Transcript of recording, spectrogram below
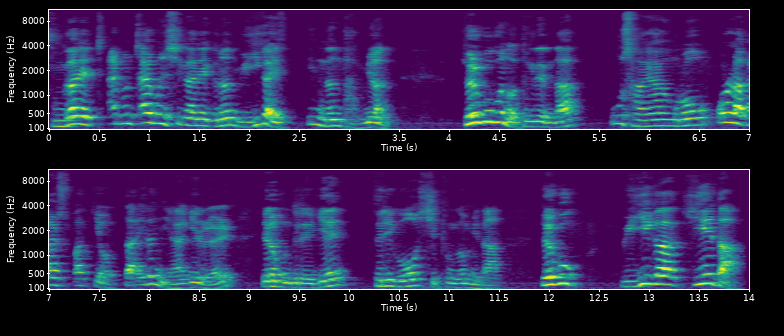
중간에 짧은 짧은 시간에 그런 위기가 있, 있는 반면 결국은 어떻게 된다? 우상향으로 올라갈 수밖에 없다 이런 이야기를 여러분들에게 드리고 싶은 겁니다. 결국 위기가 기회다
